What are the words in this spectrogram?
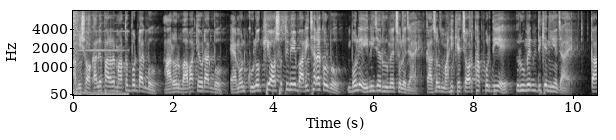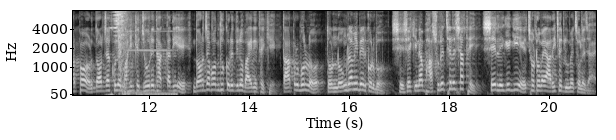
আমি সকালে পাড়ার মাতব্বর ডাকবো, আর ওর বাবাকেও ডাকবো। এমন কুলক্ষী অসতী মেয়ে বাড়ি ছাড়া করব, বলেই নিজের রুমে চলে যায়। কাজল মাহিকে চর থাপ্পড় দিয়ে রুমের দিকে নিয়ে যায়। তারপর দরজা খুলে মাহিকে জোরে ধাক্কা দিয়ে দরজা বন্ধ করে দিল বাইরে থেকে। তারপর বলল, তোর নোংরামি বের করব। শেষে কিনা ভাসুরের ছেলের সাথেই? সে রেগে গিয়ে ছোট ভাই আরিফের রুমে চলে যায়।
